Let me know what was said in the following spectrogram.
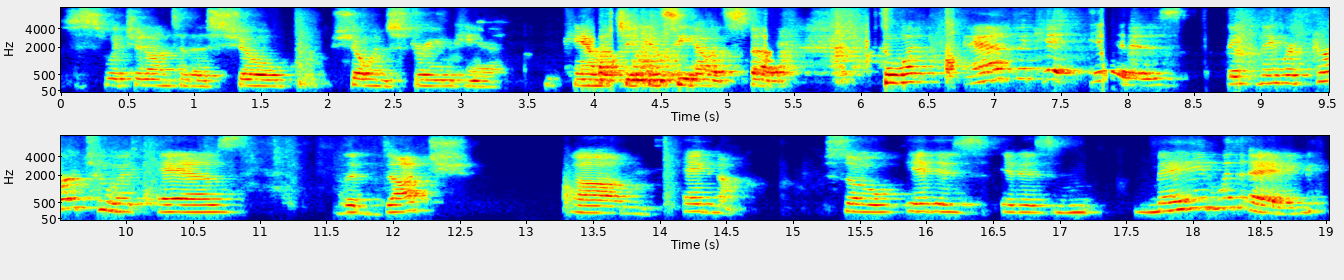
switch it onto the show show and stream cam camera so you can see how it's spelled. So what Advocaat is, they, they refer to it as the Dutch um, eggnog. So it is it is made with egg,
